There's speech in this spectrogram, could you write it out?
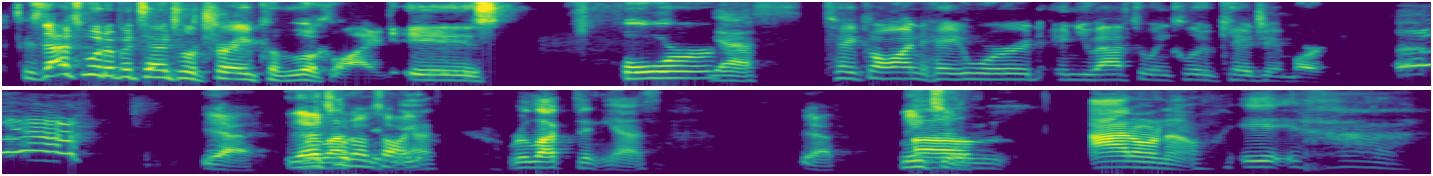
Because that's what a potential trade could look like: is four yes, take on Hayward, and you have to include KJ Martin. Ah, Yeah, that's what I'm talking. yes. Reluctant, yes. Yeah, me too. Um, I don't know. It,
